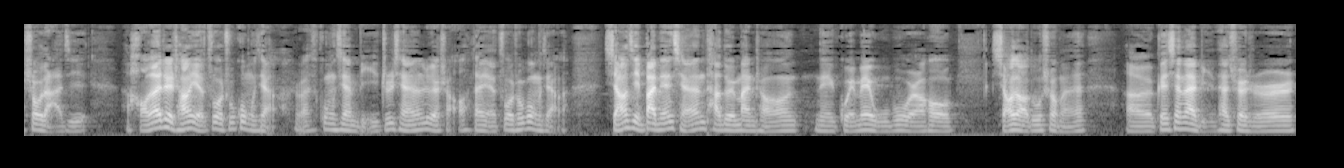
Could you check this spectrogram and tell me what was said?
受打击。好在这场也做出贡献了，是吧？贡献比之前略少，但也做出贡献了。想起半年前他对曼城那鬼魅舞步，然后。小角度射门，呃，跟现在比，他确实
